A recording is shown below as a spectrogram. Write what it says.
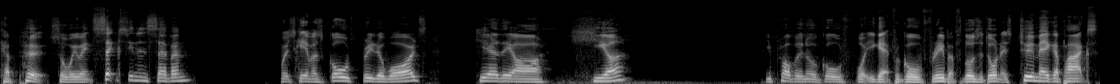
kaput. So we went 16 and 7, which gave us gold free rewards. Here they are here. You probably know gold what you get for gold free, but for those that don't, it's two mega packs,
